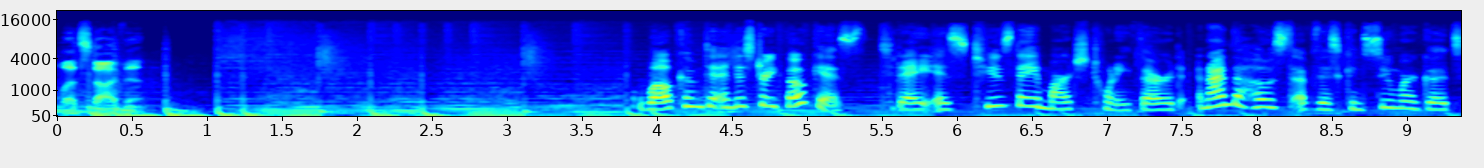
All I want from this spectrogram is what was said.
Let's dive in. Welcome to Industry Focus. Today is Tuesday, March 23rd, and I'm the host of this consumer goods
